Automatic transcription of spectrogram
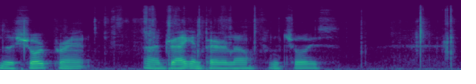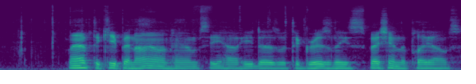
the short print uh, Dragon Parallel from Choice. I have to keep an eye on him, see how he does with the Grizzlies, especially in the playoffs.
